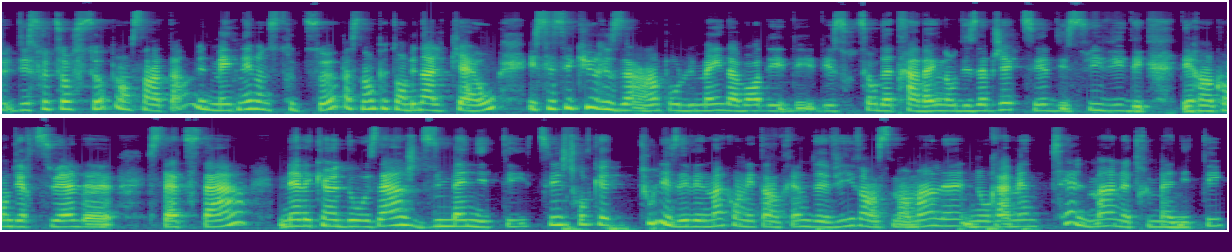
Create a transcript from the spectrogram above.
des structures souples, on s'entend, mais de maintenir une structure, parce que sinon on peut tomber dans le chaos. Et c'est sécurisant hein, pour l'humain d'avoir des, des, structures de travail, donc des objectifs, des suivis, des, des rencontres virtuelles euh, statutaires, mais avec un dosage d'humanité. Tu sais, je trouve que tous les événements qu'on est en train de vivre en ce moment là, nous ramènent tellement à notre humanité.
